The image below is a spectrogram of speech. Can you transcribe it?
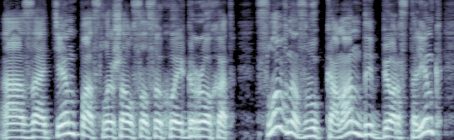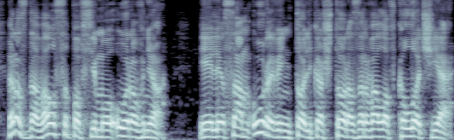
А затем послышался сухой грохот, словно звук команды Бёрстлинг раздавался по всему уровню. Или сам уровень только что разорвало в клочья.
